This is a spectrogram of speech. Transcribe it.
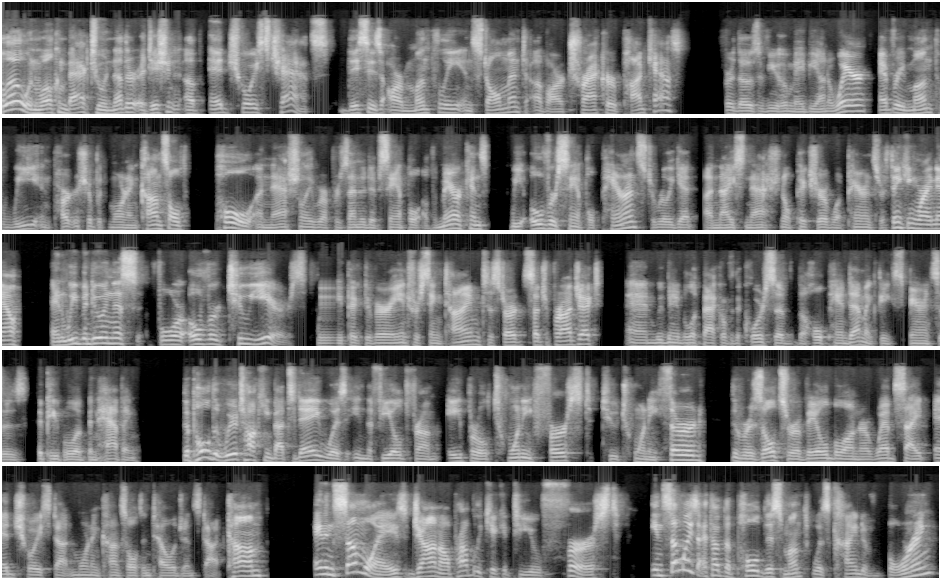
Hello, and welcome back to another edition of Ed Choice Chats. This is our monthly installment of our Tracker podcast. For those of you who may be unaware, every month we, in partnership with Morning Consult, poll a nationally representative sample of Americans. We oversample parents to really get a nice national picture of what parents are thinking right now. And we've been doing this for over two years. We picked a very interesting time to start such a project. And we've been able to look back over the course of the whole pandemic, the experiences that people have been having. The poll that we're talking about today was in the field from April 21st to 23rd. The results are available on our website, edchoice.morningconsultintelligence.com. And in some ways, John, I'll probably kick it to you first. In some ways, I thought the poll this month was kind of boring.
